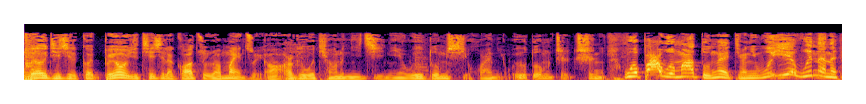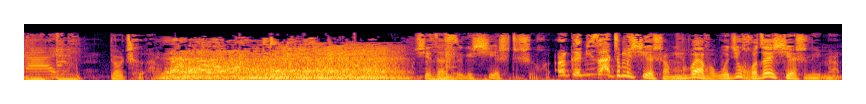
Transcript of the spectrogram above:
不要一提起来，不要一提起来，刚嘴上卖嘴啊！二哥，我听了你几年，我有多么喜欢你，我有多么支持你，我爸我妈都爱听你，我爷我奶奶。不要扯！现在是个现实的社会，二哥你咋这么现实？没办法，我就活在现实里面嘛。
